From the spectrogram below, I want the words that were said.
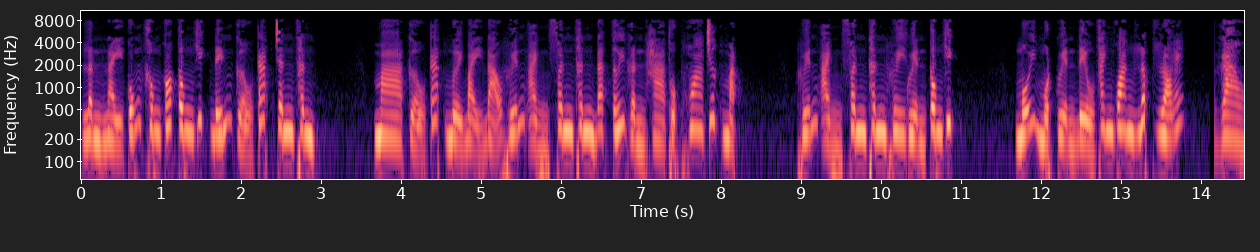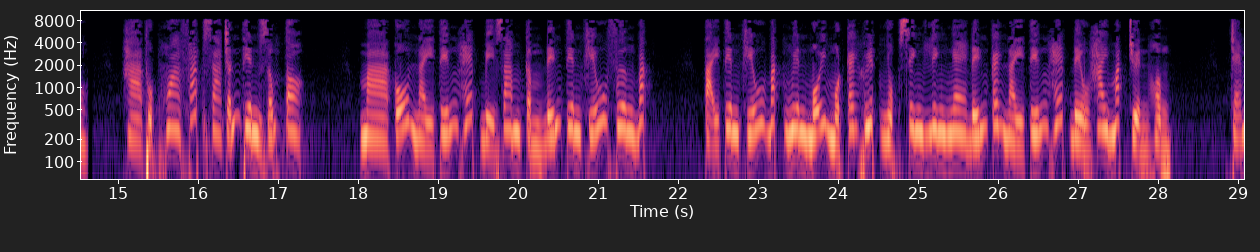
lần này cũng không có công kích đến cửa cát chân thân, mà cửa cát mười bảy đạo huyến ảnh phân thân đã tới gần hà thục hoa trước mặt, huyến ảnh phân thân huy quyền công kích, mỗi một quyền đều thanh quang lấp lóe, gào, hà thục hoa phát ra c h ấ n thiên giống to, mà cố này tiếng hét bị giam cầm đến tiên khiếu phương bắc, tại tiên khiếu bắc nguyên mỗi một cái huyết nhục sinh linh nghe đến cái này tiếng hét đều hai mắt chuyển hồng, chém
